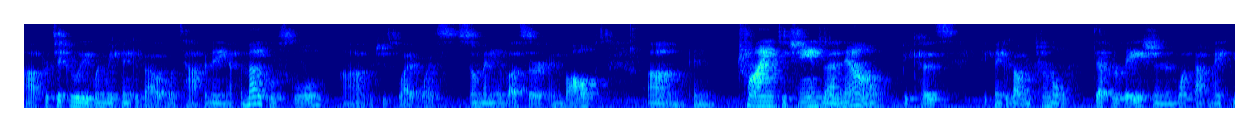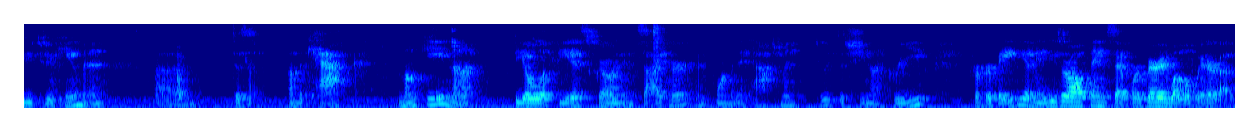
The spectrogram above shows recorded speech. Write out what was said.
uh, particularly when we think about what's happening at the medical school, uh, which is why, why so many of us are involved um, in trying to change that now. Because if you think about maternal deprivation and what that might do to a human, uh, does a macaque monkey not feel a fetus growing inside her and form an attachment to it? Does she not grieve for her baby? I mean, these are all things that we're very well aware of.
